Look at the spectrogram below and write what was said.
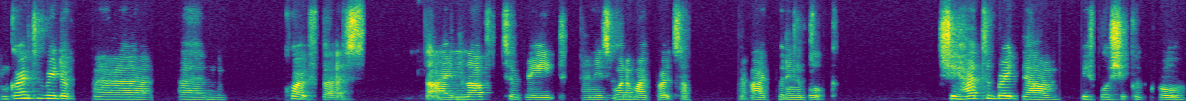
I'm going to read a uh, um, quote first that I love to read, and is one of my quotes I, I put in the book. She had to break down before she could crawl,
